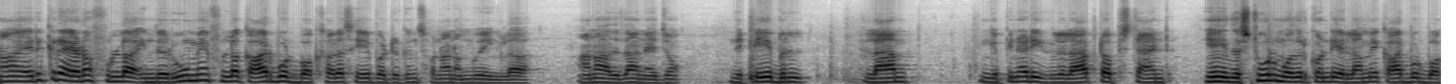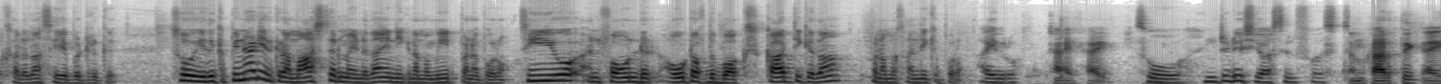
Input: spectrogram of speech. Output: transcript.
நான் இருக்கிற இடம் ஃபுல்லாக இந்த ரூமே ஃபுல்லாக கார்போர்ட் பாக்ஸால் செய்யப்பட்டிருக்குன்னு சொன்னால் நம்புவீங்களா? ஆனால் அதுதான் நிஜம். இந்த டேபிள் லேம்ப் இங்கே பின்னாடி இருக்கிற லேப்டாப் ஸ்டாண்ட் ஏன் இந்த ஸ்டூல் முதற்கொண்டு எல்லாமே கார்போர்ட் பாக்ஸால் தான் செய்யப்பட்டிருக்கு. ஸோ இதுக்கு பின்னாடி இருக்கிற மாஸ்டர் மைண்டை தான் இன்றைக்கி நம்ம மீட் பண்ண போகிறோம் CEO and founder Out of the Box கார்த்திகை தான் இப்போ நம்ம சந்திக்க போகிறோம் hi bro hi hi so introduce yourself first I'm Karthik. I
